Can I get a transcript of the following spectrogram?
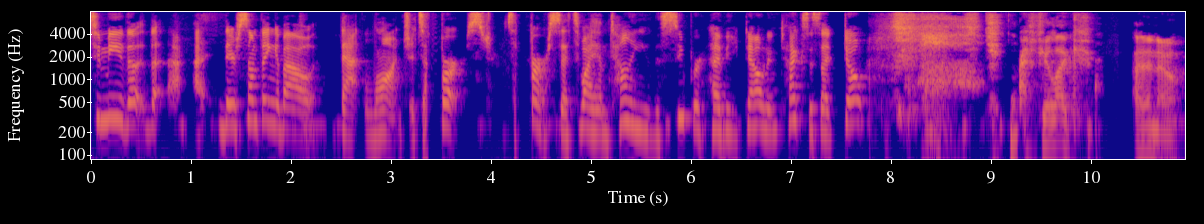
To me, the, the I, there's something about that launch. It's a first. It's a first. That's why I'm telling you the super heavy down in Texas. I don't. I feel like I don't know.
